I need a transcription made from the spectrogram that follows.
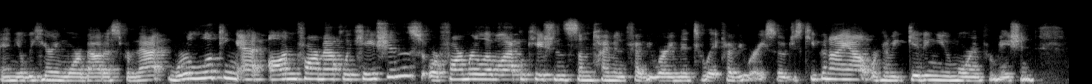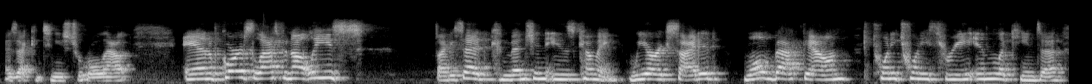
and you'll be hearing more about us from that. We're looking at on-farm applications or farmer-level applications sometime in February, mid to late February. So just keep an eye out. We're going to be giving you more information as that continues to roll out. And of course, last but not least, like I said, convention is coming. We are excited. Won't back down. 2023 in La Quinta.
